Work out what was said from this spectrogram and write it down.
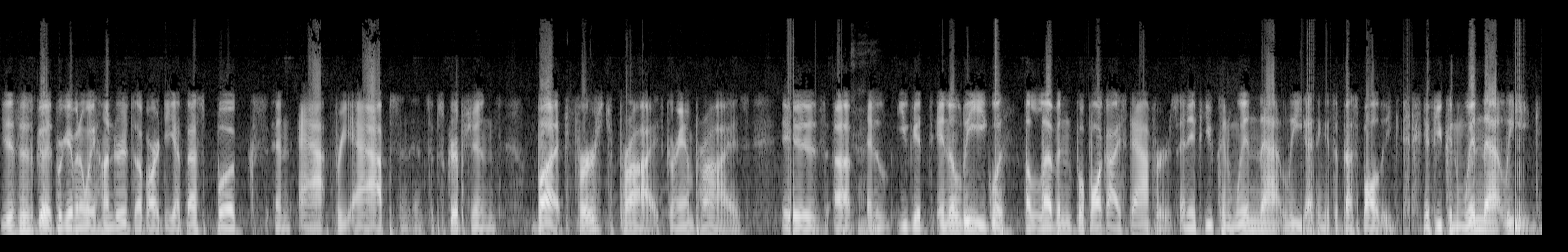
This is good. We're giving away hundreds of our DFS books and app free apps and, and subscriptions. But first prize, grand prize, is uh, Okay. and you get in a league with 11 football guy staffers. And if you can win that league, I think it's a best ball league. If you can win that league,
